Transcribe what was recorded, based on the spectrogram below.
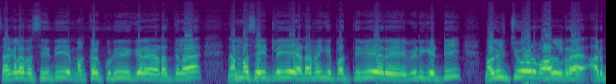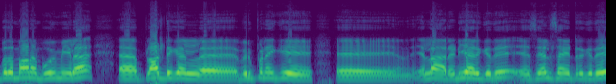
சகல வசதி மக்கள் குடியிருக்கிற இடத்துல நம்ம சைட்லேயே இடம் வாங்கி பத்து பேர் வீடு கட்டி மகிழ்ச்சியோடு வாழ்கிற அற்புதமான பூமியில் பிளாட்டுகள் விற்பனைக்கு எல்லாம் ரெடியாக இருக்குது சேல்ஸ் ஆகிட்டு இருக்குது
